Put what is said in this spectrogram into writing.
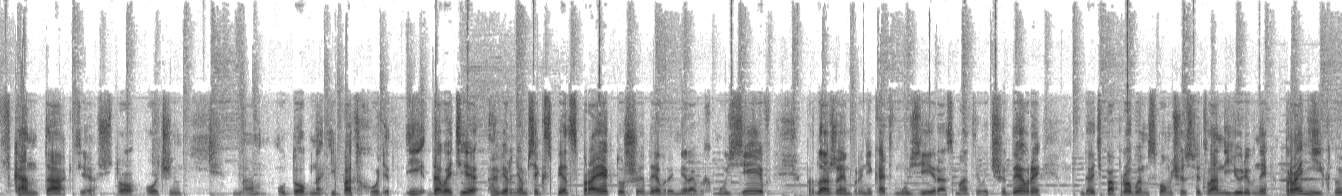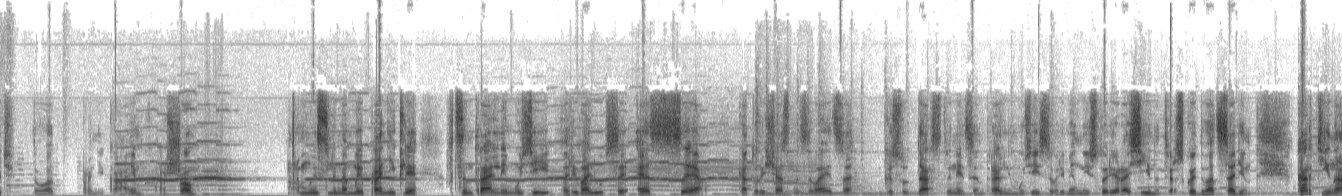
ВКонтакте, что очень нам удобно и подходит. И давайте вернемся к спецпроекту «Шедевры мировых музеев». Продолжаем проникать в музей и рассматривать шедевры. Давайте попробуем с помощью Светланы Юрьевны проникнуть. Вот, проникаем, хорошо. Мысленно мы проникли в Центральный музей революции СССР – который сейчас называется Государственный Центральный музей современной истории России на Тверской 21. Картина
